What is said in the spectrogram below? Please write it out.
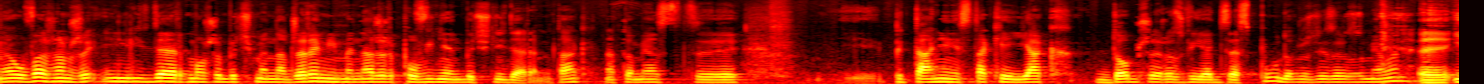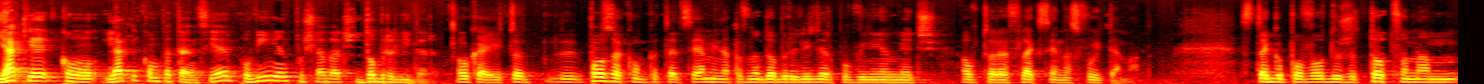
Ja uważam, że i lider może być menadżerem, i menadżer powinien być liderem, tak? Natomiast y, pytanie jest takie, jak dobrze rozwijać zespół, dobrze Cię zrozumiałem? E, Jakie, ko- jakie kompetencje powinien posiadać dobry lider? Okej, to y, poza kompetencjami na pewno dobry lider powinien mieć autorefleksję na swój temat. Z tego powodu, że to co, nam,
